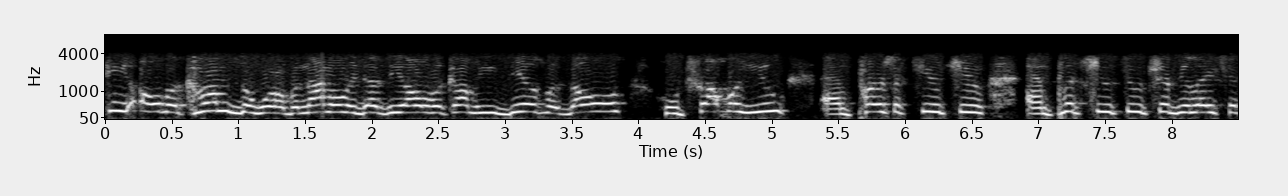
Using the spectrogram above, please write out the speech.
He overcomes the world, but not only does he overcome, he deals with those who trouble you and persecute you and put you through tribulation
